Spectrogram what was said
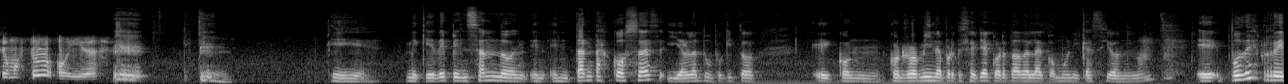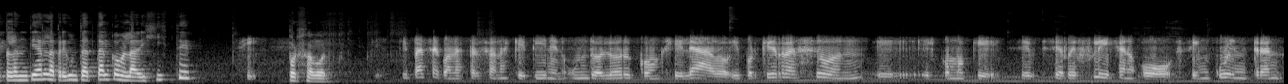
somos todos oídos. Eh, me quedé pensando en tantas cosas y hablando un poquito eh, con, con, Romina porque se había cortado la comunicación. ¿no? Eh, ¿Podés replantear la pregunta tal como la dijiste? Sí. Por favor. ¿Qué pasa con las personas que tienen un dolor congelado y por qué razón eh, es como que se, se, reflejan o se encuentran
